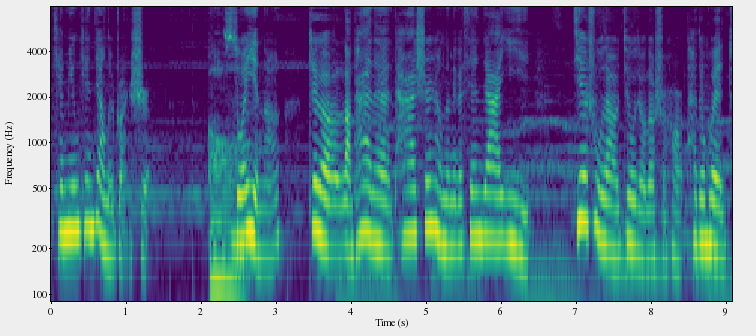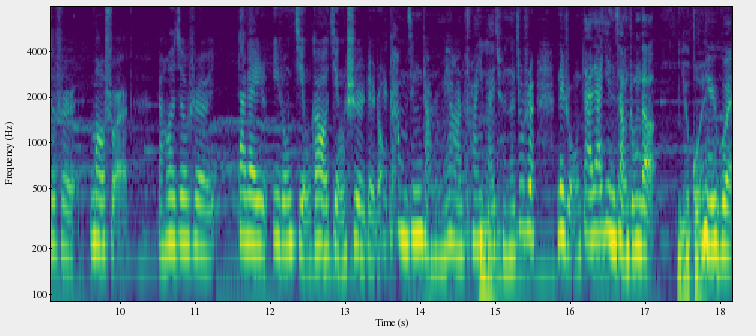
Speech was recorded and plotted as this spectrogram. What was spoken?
天兵天将的转世，哦，所以呢，这个老太太她身上的那个仙家一接触到舅舅的时候，她就会就是冒水儿，然后就是大概一种警告、警示这种。看不清长什么样，穿一白裙子，就是那种大家印象中的女鬼。女鬼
